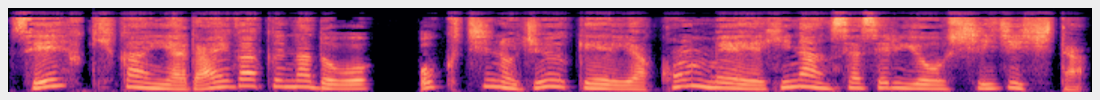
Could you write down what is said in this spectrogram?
政府機関や大学などを奥地の重慶や昆明へ避難させるよう指示した。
